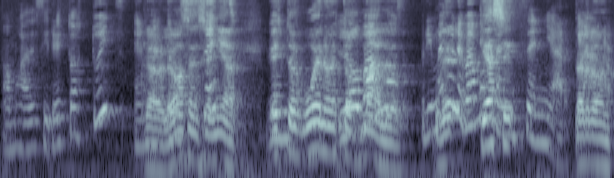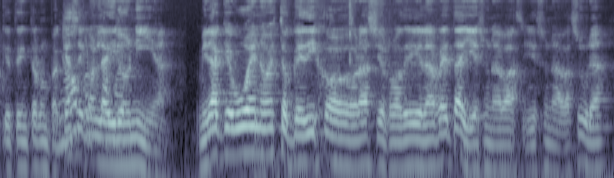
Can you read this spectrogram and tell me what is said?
Vamos a decir estos tweets en Claro, le vamos a enseñar. de- Esto es bueno, esto es malo. vamos- Primero le vamos ¿qué a hace- enseñar. Perdón claro. que te interrumpa. ¿Qué No, hace con la ironía? Mirá qué bueno esto que dijo Horacio Rodríguez Larreta y es una, bas- y es una basura.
